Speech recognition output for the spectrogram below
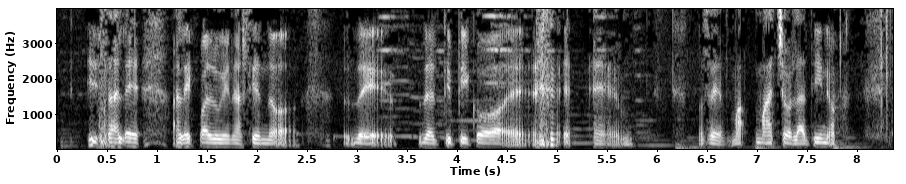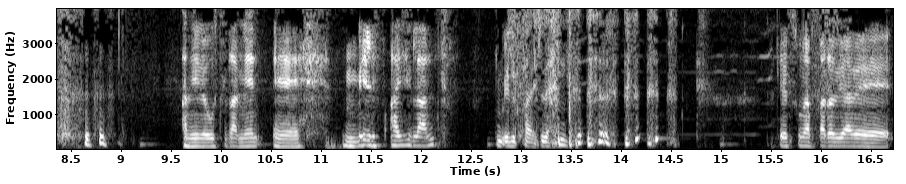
y sale Alec Baldwin haciendo de, del típico, eh, eh, no sé, macho latino. A mí me gusta también eh, MILF Island. MILF Island. que es una parodia de,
